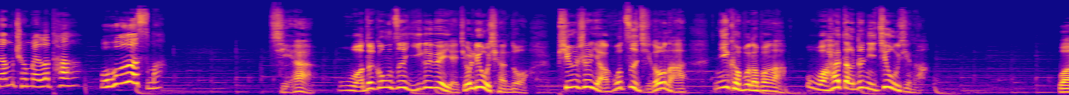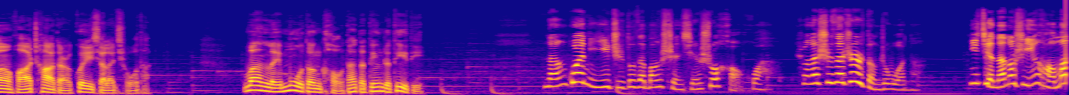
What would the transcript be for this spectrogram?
难不成没了他，我会饿死吗？”姐，我的工资一个月也就六千多，平时养活自己都难，你可不能崩啊！我还等着你救济呢。万华差点跪下来求他。万磊目瞪口呆的盯着弟弟。难怪你一直都在帮沈贤说好话，原来是在这儿等着我呢。你姐难道是银行吗？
